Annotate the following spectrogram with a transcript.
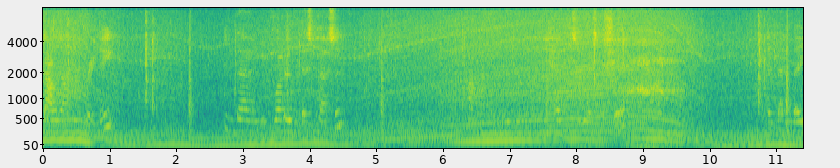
That was actually pretty neat. And then run over this person. And head towards the ship. And then they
